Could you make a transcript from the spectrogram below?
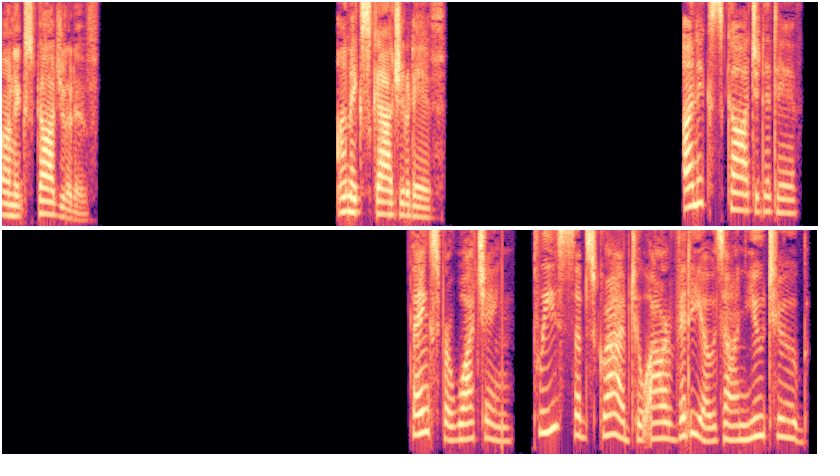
Unexcogitative. unexcogitative, Unexcogitative. Thanks for watching. Please subscribe to our videos on YouTube.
